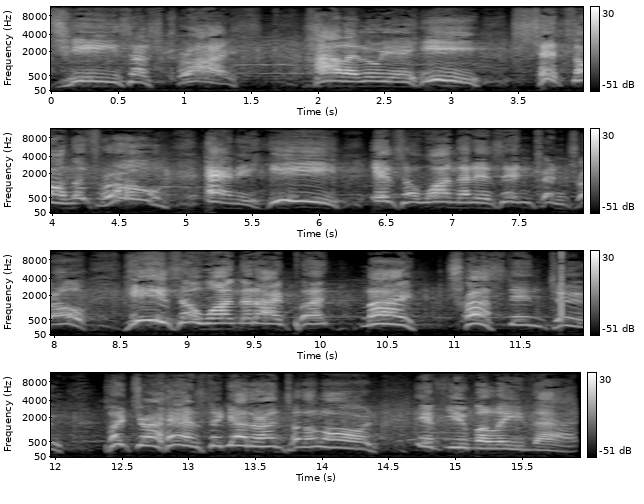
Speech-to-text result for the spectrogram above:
Jesus Christ. Hallelujah. He sits on the throne and he is the one that is in control. He's the one that I put my trust into. Put your hands together unto the Lord if you believe that.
